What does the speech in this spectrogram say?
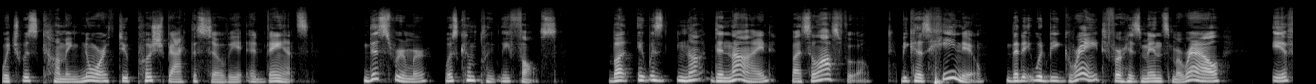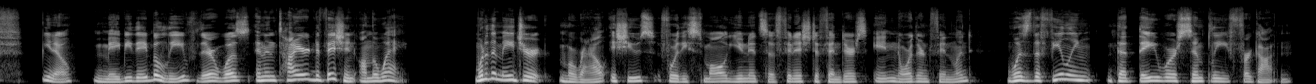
which was coming north to push back the Soviet advance. This rumor was completely false. But it was not denied by Siilasvuo because he knew that it would be great for his men's morale if, you know, maybe they believed there was an entire division on the way. One of the major morale issues for the small units of Finnish defenders in northern Finland was the feeling that they were simply forgotten.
